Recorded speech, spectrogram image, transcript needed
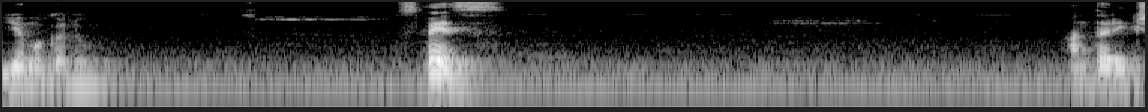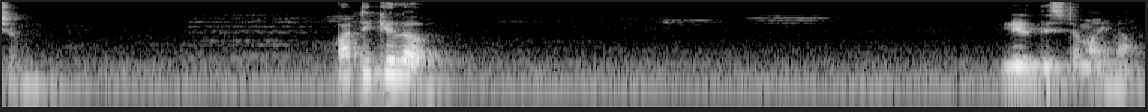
ఎముకలు. స్పేస్. అంతరిక్షం. పర్టిక్యులర్. నిర్దిష్టమైన.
